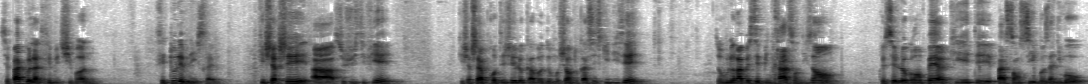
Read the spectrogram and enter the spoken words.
C'est pas que la tribu de Shimon, c'est tous les bénis Israël qui cherchaient à se justifier, qui cherchaient à protéger le kavod de Moshe. En tout cas, c'est ce qu'il disait. Ils ont voulu rabaisser Pinchas en disant que c'est le grand-père qui était pas sensible aux animaux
